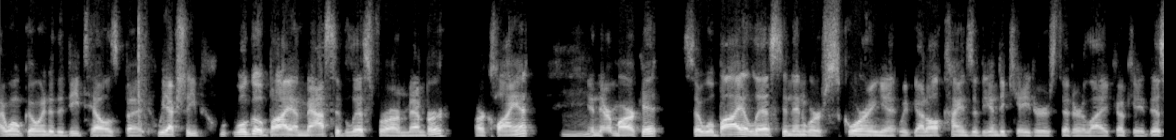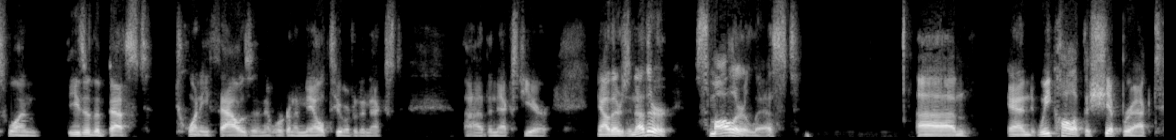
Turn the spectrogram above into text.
I won't go into the details, but we actually we'll go buy a massive list for our member, our client mm-hmm. in their market. So we'll buy a list and then we're scoring it. We've got all kinds of indicators that are like, okay, this one, these are the best 20,000 that we're going to mail to over the next uh, the next year. Now there's another smaller list um, and we call it the shipwrecked,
